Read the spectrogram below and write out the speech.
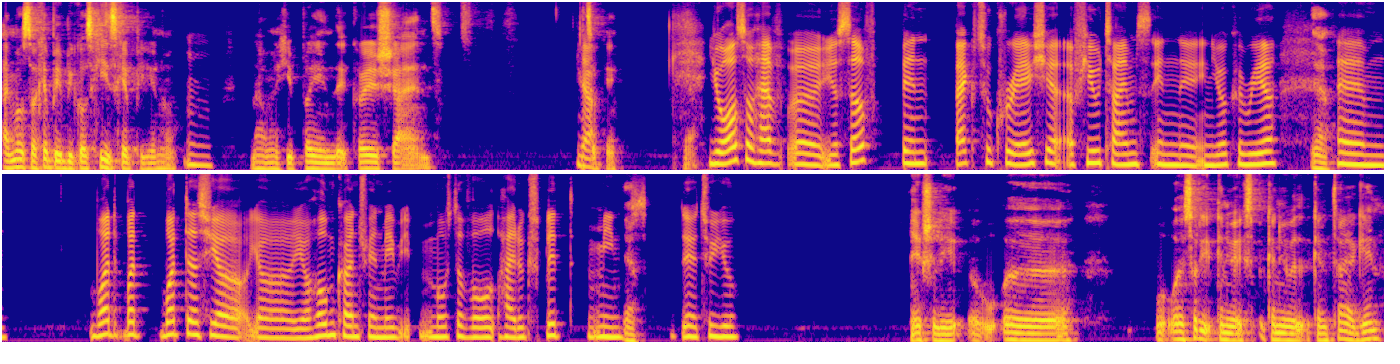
I'm also happy because he's happy. You know Mm. now when he play in the Croatia and it's Yeah. okay. You also have uh, yourself been back to Croatia a few times in uh, in your career. Yeah. Um, what what what does your your your home country and maybe most of all Hajduk Split mean uh, to you? Actually, uh, uh, sorry, can you can you can you try again?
